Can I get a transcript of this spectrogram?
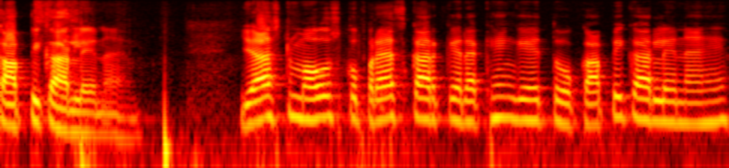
कॉपी कर लेना है। जस्ट माउस को प्रेस करके रखेंगे तो कॉपी कर लेना है।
